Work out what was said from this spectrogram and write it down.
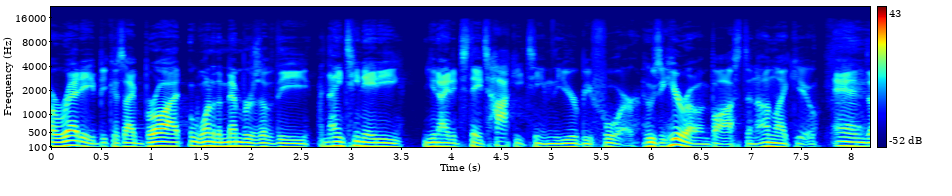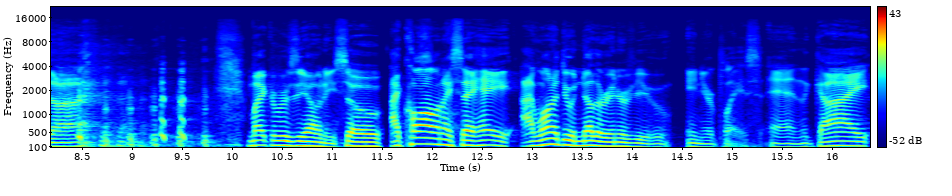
already because I brought one of the members of the 1980 United States hockey team the year before, who's a hero in Boston, unlike you, and uh, Mike Eruzione. So I call and I say, hey, I want to do another interview in your place. And the guy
